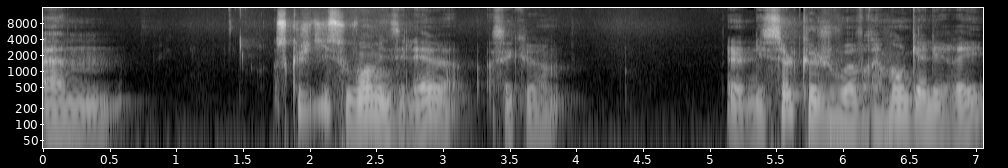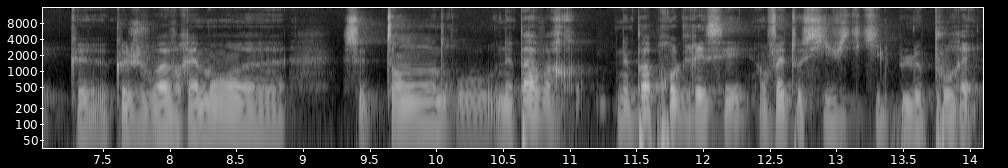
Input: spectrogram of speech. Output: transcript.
Euh, ce que je dis souvent à mes élèves, c'est que euh, les seuls que je vois vraiment galérer, que, je vois vraiment... Euh, se tendre ou ne pas avoir ne pas progresser en fait aussi vite qu'ils le pourraient.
